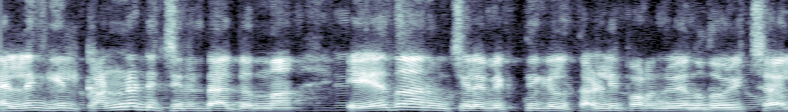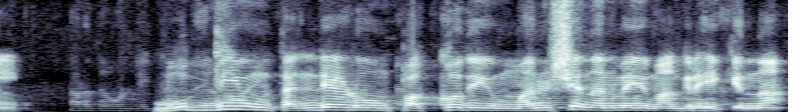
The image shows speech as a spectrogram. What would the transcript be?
അല്ലെങ്കിൽ കണ്ണടിച്ചിരുട്ടാക്കുന്ന ഏതാനും ചില വ്യക്തികൾ തള്ളി പറഞ്ഞു എന്നതൊഴിച്ചാൽ ബുദ്ധിയും തന്റെ ഇടവും പക്വതയും മനുഷ്യ നന്മയും ആഗ്രഹിക്കുന്ന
